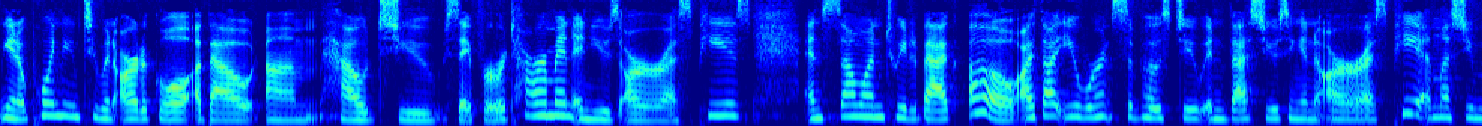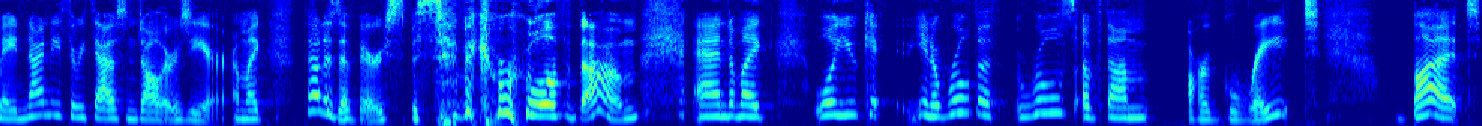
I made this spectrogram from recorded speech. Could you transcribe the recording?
you know pointing to an article about um, how to save for retirement and use rrsps and someone tweeted back oh i thought you weren't supposed to invest using an rrsp unless you made $93000 a year. I'm like that is a very specific rule of thumb. And i'm like well you can you know rule the rules of thumb are great but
